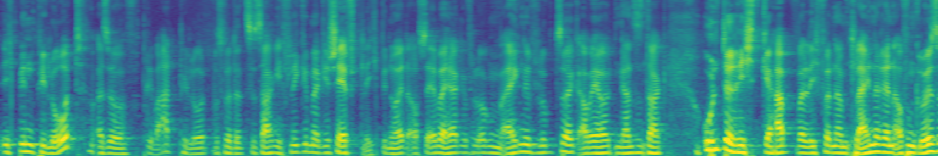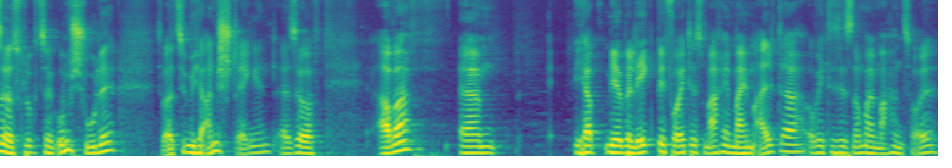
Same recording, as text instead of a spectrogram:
ich bin Pilot, also Privatpilot, muss man dazu sagen. Ich fliege immer geschäftlich. Ich bin heute auch selber hergeflogen dem eigenen Flugzeug, aber ich habe den ganzen Tag Unterricht gehabt, weil ich von einem kleineren auf ein größeres Flugzeug umschule. Das war ziemlich anstrengend. Also, aber ähm, ich habe mir überlegt, bevor ich das mache in meinem Alter, ob ich das jetzt nochmal machen soll.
